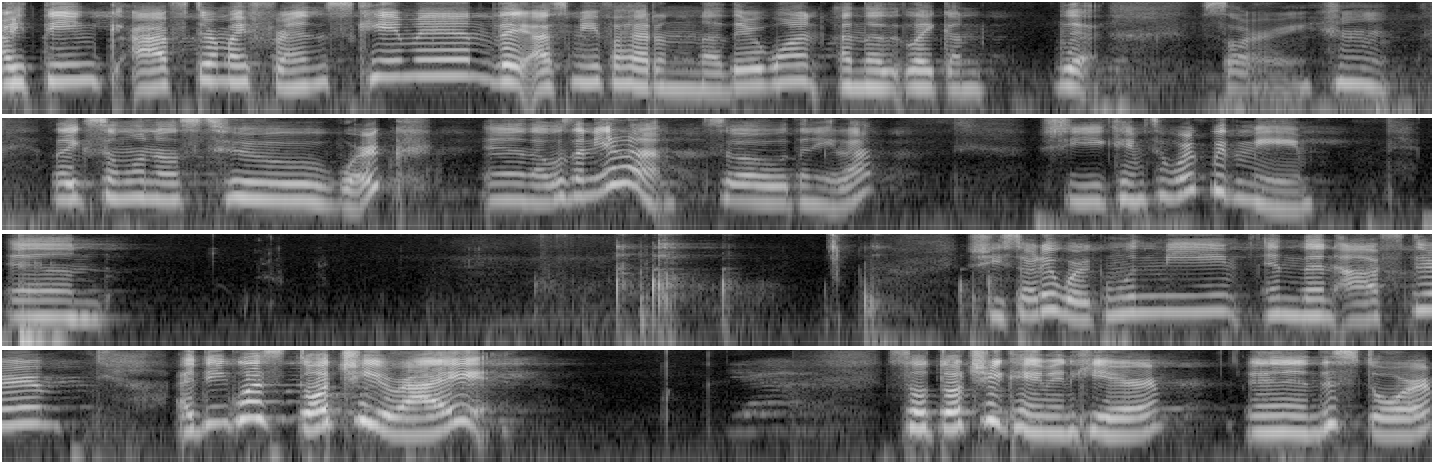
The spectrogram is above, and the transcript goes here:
I think after my friends came in, they asked me if I had another one, another like an bleh, sorry. like someone else to work and that was Daniela. So Daniela, she came to work with me and she started working with me and then after i think was tochi right? Yeah. so tochi came in here in the store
